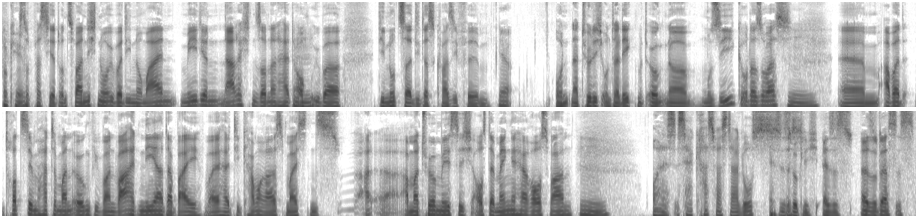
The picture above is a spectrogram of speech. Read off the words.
okay. was dort passiert. Und zwar nicht nur über die normalen Medien, Nachrichten, sondern halt mhm. auch über die Nutzer, die das quasi filmen. Ja. und natürlich unterlegt mit irgendeiner Musik oder sowas. Hm. Ähm, aber trotzdem hatte man irgendwie, man war halt näher dabei, weil halt die Kameras meistens amateurmäßig aus der Menge heraus waren. Hm. Und es ist ja krass, was da los Es ist wirklich, es ist, also das ist,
